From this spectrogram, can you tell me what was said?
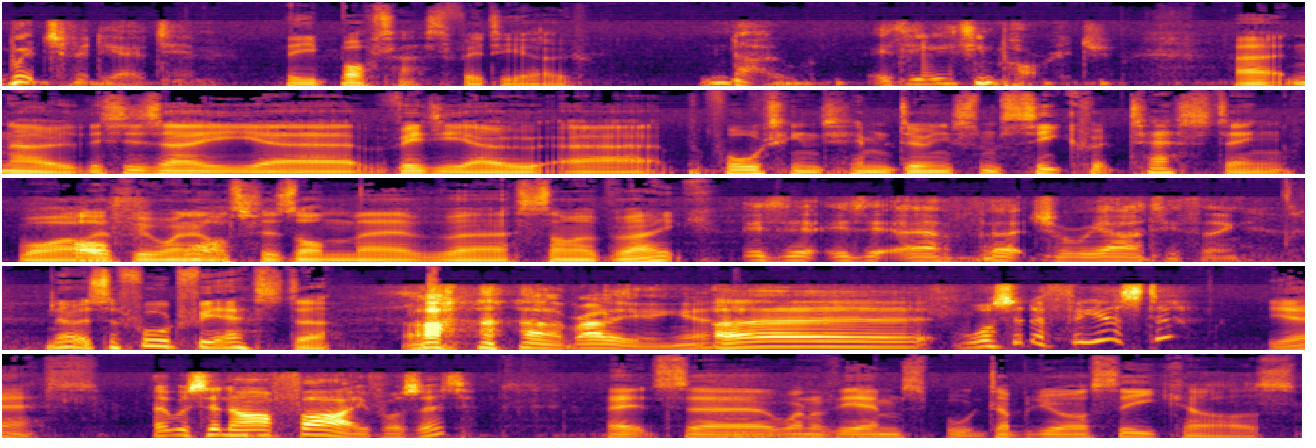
Which video, Tim? The Bottas video? No, is he eating porridge? Uh, no, this is a uh, video uh, purporting to him doing some secret testing while Of everyone what? else is on their uh, summer break. Is it is it a virtual reality thing? No, it's a Ford Fiesta. Ah, rallying, yeah. uh, was it a Fiesta? Yes. It was an R5, was it? It's uh, one of the M Sport WRC cars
